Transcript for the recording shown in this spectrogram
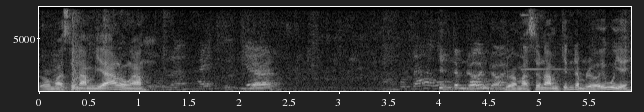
rồi mã số 5 giá luôn anh Giá 950 rồi. rồi mã số 5 950 quý vị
